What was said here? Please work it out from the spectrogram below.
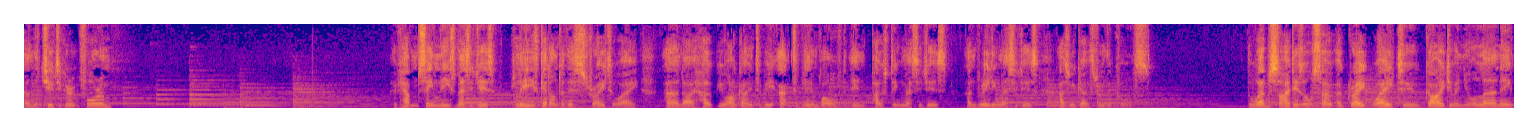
And the tutor group forum. If you haven't seen these messages, please get onto this straight away and I hope you are going to be actively involved in posting messages and reading messages as we go through the course. The website is also a great way to guide you in your learning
